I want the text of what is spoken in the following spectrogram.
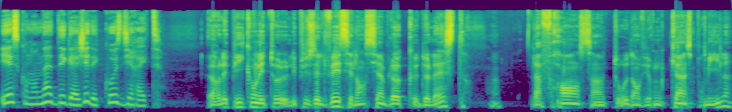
et est-ce qu'on en a dégagé des causes directes? Alors les pays qui ont les taux les plus élevés, c'est l'ancien bloc de l'Est. hein. La France a un taux d'environ 15 pour 1000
